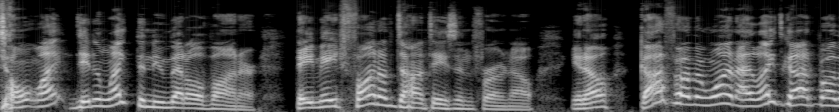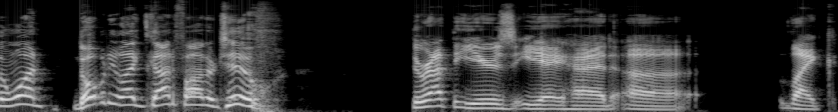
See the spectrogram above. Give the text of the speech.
don't like didn't like the new Medal of Honor. They made fun of Dante's Inferno. You know, Godfather One. I liked Godfather One. Nobody liked Godfather Two. Throughout the years, EA had uh, like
